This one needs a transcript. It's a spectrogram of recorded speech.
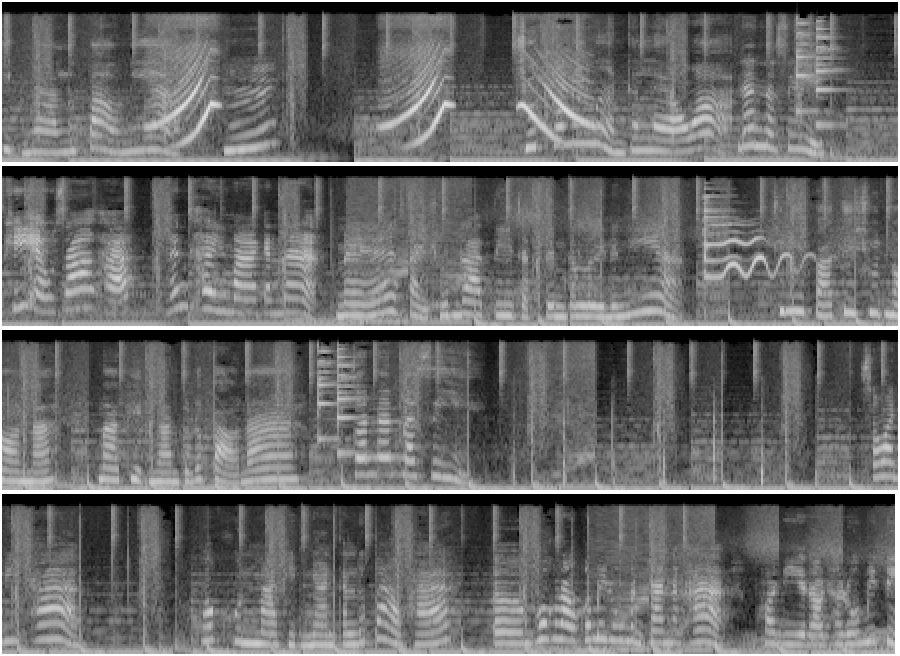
ผิดงานหรือเปล่าเนี่ยหืมชุดก็ไม่เหมือนกันแล้วอะนั่นน่ะสิ พี่เอลซ่าคะนั่นใครมากันน่ะ แม้ใส่ชุดราตรีจัดเต็มกันเลยนะเนี่ย ที่นี่ปาร์ตี้ชุดนอนนะ มาผิดงานกันหรือเปล่านะก็นั่นละสิ สวัสดีค่ะ พวกคุณมาผิดงานกันหรือเปล่าคะ เออพวกเราก็ไม่รู้เหมือนกันนะคะ พอดีเราทะลุมิติ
